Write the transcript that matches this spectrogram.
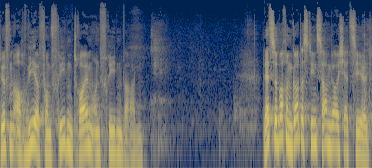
dürfen auch wir vom Frieden träumen und Frieden wagen. Letzte Woche im Gottesdienst haben wir euch erzählt,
